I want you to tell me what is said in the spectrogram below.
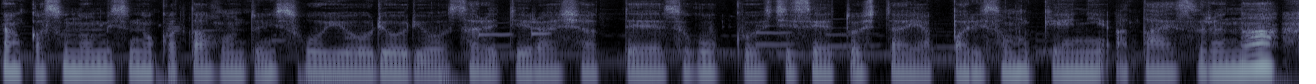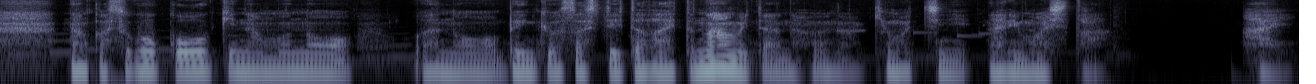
なんかそのお店の方は本当にそういうお料理をされていらっしゃってすごく姿勢としてはやっぱり尊敬に値するな。なんかすごく大きなものをあの勉強させていただいたなみたいな風な気持ちになりました。はい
